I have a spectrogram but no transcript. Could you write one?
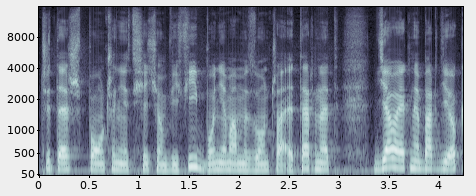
czy też połączenie z siecią Wi-Fi, bo nie mamy złącza Ethernet, działa jak najbardziej ok.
